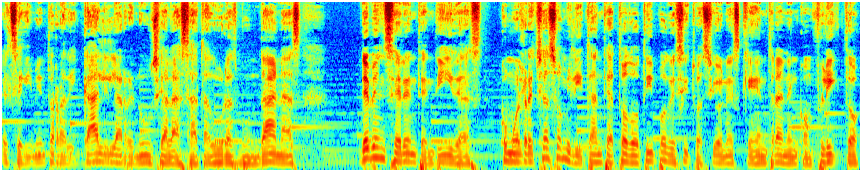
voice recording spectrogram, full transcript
El seguimiento radical y la renuncia a las ataduras mundanas deben ser entendidas como el rechazo militante a todo tipo de situaciones que entran en conflicto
